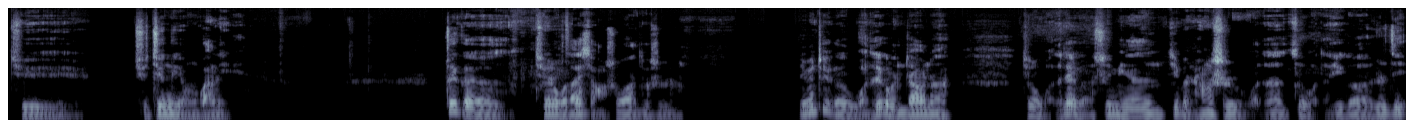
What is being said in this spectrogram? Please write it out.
去去经营管理。这个其实我在想说啊，就是因为这个我这个文章呢，就是我的这个视频基本上是我的自我的一个日记，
